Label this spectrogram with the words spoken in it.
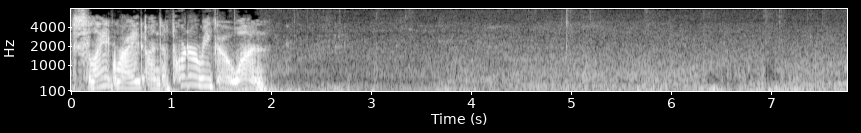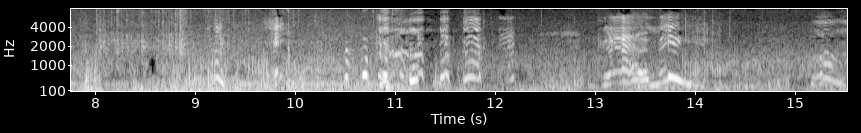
Slight right onto Puerto Rico 1. Golly. Oh.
